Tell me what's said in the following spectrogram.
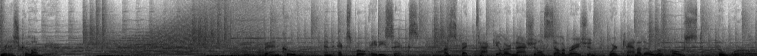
British Columbia. Vancouver and Expo 86, a spectacular national celebration where Canada will host the world.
